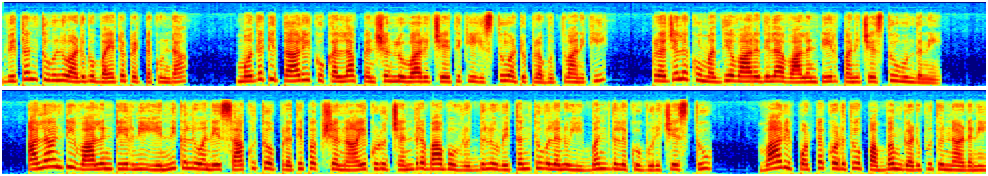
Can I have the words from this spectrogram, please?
వితంతువులు అడుగు బయటపెట్టకుండా మొదటి తారీఖు కల్లా పెన్షన్లు వారి చేతికి ఇస్తూ అటు ప్రభుత్వానికి ప్రజలకు మధ్య వారధిలా వాలంటీర్ పనిచేస్తూ ఉందని. అలాంటి వాలంటీర్ని ఎన్నికలు అనే సాకుతో ప్రతిపక్ష నాయకుడు చంద్రబాబు వృద్ధులు వితంతువులను ఇబ్బందులకు గురిచేస్తూ వారి పొట్టకొడుతూ పబ్బం గడుపుతున్నాడని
